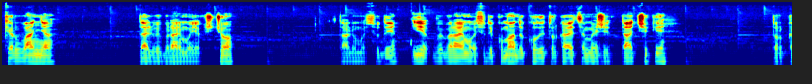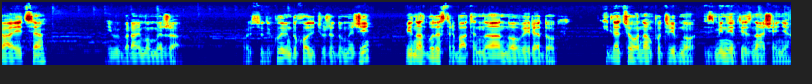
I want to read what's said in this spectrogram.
керування. Далі вибираємо якщо. Ставимо сюди. І вибираємо сюди команду, коли торкаються межі. Датчики. Торкається. І вибираємо межа. Ось сюди. Коли він доходить вже до межі, він нас буде стрибати на новий рядок. І для цього нам потрібно змінити значення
